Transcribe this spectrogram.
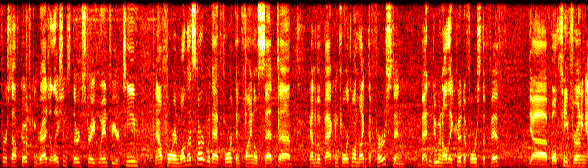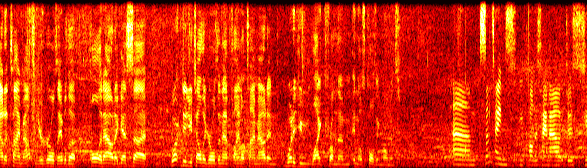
First off, coach, congratulations! Third straight win for your team. Now four and one. Let's start with that fourth and final set. Uh, kind of a back and forth one like the first, and Benton doing all they could to force the fifth. Uh, both teams running out of timeouts, and your girls able to pull it out. I guess. Uh, what did you tell the girls in that final timeout, and what did you like from them in those closing moments? Um, sometimes you call the timeout just to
